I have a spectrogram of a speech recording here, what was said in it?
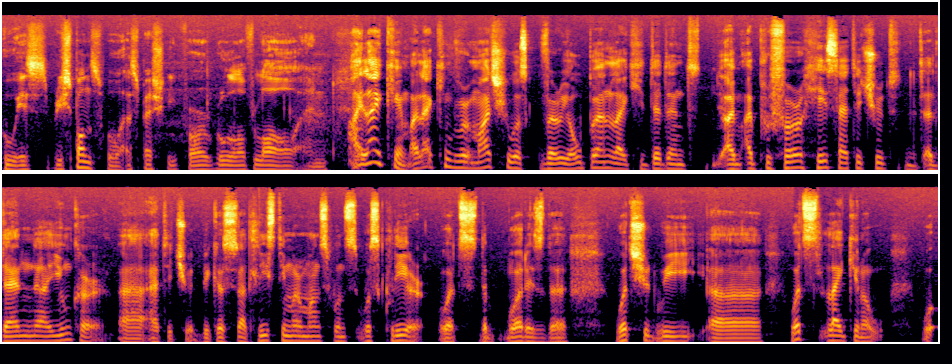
who is responsible, especially for rule of law and. I like him. I like him very much. He was very open. Like he didn't. I, I prefer his attitude than uh, Juncker uh, attitude because at least Timmermans was was clear. What's the what is the what should we uh, what's like you know. what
